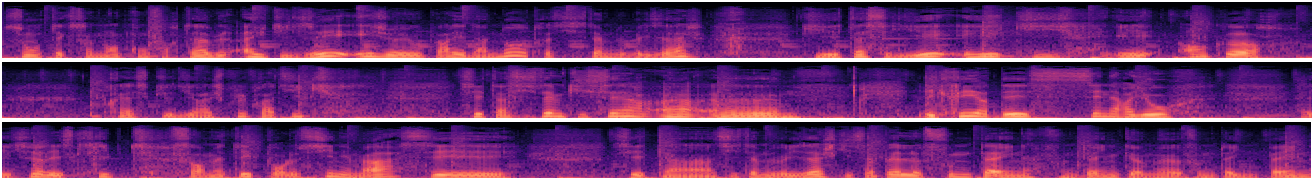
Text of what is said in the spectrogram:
sont extrêmement confortables à utiliser. Et je vais vous parler d'un autre système de balisage qui est assez lié et qui est encore presque, dirais-je, plus pratique. C'est un système qui sert à euh, écrire des scénarios, à écrire des scripts formatés pour le cinéma. C'est c'est un système de balisage qui s'appelle Fountain. Fountain comme euh, Fountain Pen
